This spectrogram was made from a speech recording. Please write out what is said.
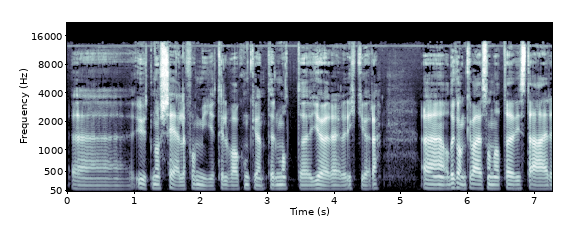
Uten å skjele for mye til hva konkurrenter måtte gjøre eller ikke gjøre. Og Det kan ikke være sånn at hvis det er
